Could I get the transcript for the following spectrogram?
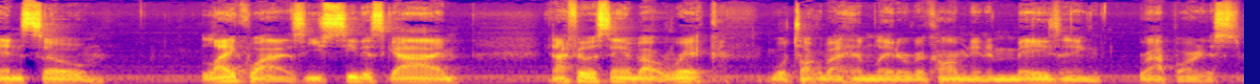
And so, likewise, you see this guy, and I feel the same about Rick. We'll talk about him later. Rick Harmony, an amazing rap artist.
